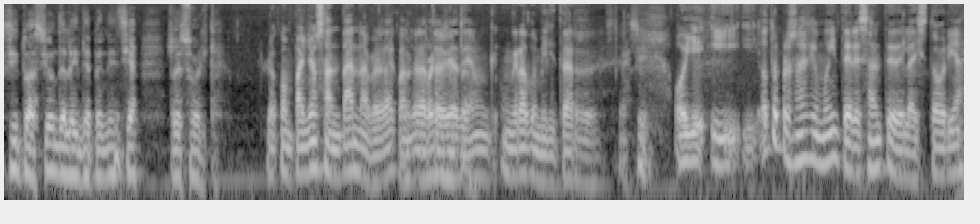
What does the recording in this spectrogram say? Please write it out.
situación de la independencia resuelta. Lo acompañó Santana, ¿verdad? Cuando era todavía de un, un grado militar. Sí. Oye, y, y otro personaje muy interesante de la historia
